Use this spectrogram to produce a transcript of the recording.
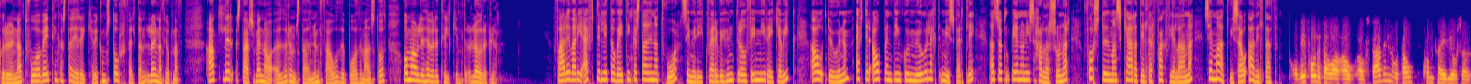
gruna tvo veitingastæði Reykjavík um stórfeldan launathjófnað. Allir starfsmenn á öðrum staðnum þáðu bóðum aðstóð og málið hefur verið tilkynnt lögreglu. Farið var í eftirlit á veitingastæðina 2 sem er í hverfi 105 í Reykjavík á dögunum eftir ábendingu mögulegt misferðli að sögn Benonís Harðarssonar forstuðumanns kjaradildar fagfélagana sem matvísa á aðildað og við fórum þá á, á, á stafinn og þá kom það í ljós að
